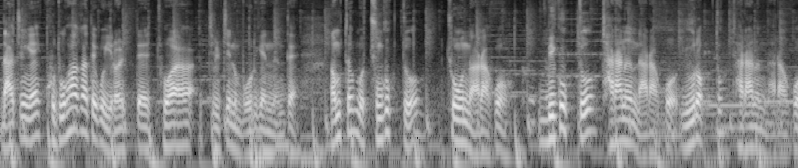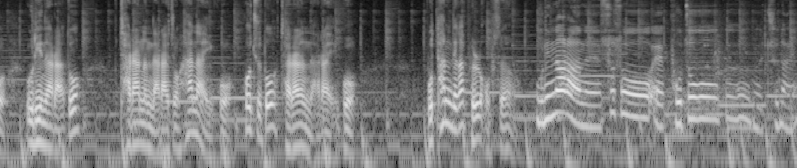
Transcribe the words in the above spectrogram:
나중에 고도화가 되고 이럴 때 좋아질지는 모르겠는데 아무튼 뭐 중국도 좋은 나라고 미국도 잘하는 나라고 유럽도 잘하는 나라고 우리나라도 잘하는 나라 중 하나이고 호주도 잘하는 나라이고 못하는 데가 별로 없어요. 우리나라는 수소에 보조금을 주나요?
